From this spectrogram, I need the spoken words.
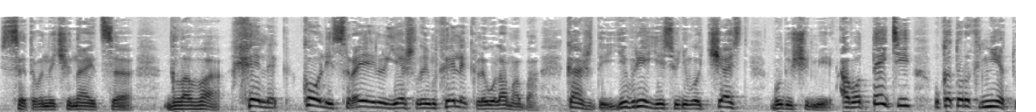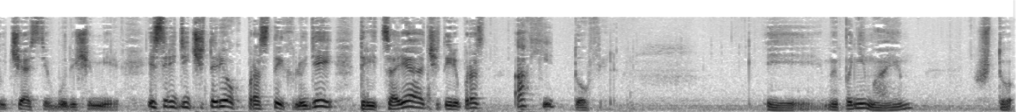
с этого начинается глава Хелек, Коль Исраэль ешлаем Хелек леуламаба. Каждый еврей есть у него часть в будущем мире. А вот эти, у которых нет части в будущем мире. И среди четырех простых людей, три царя, четыре простых, Ахитофель. И мы понимаем, что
